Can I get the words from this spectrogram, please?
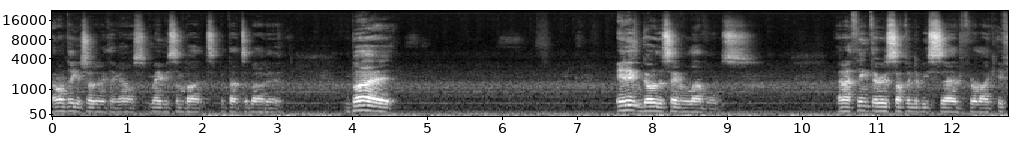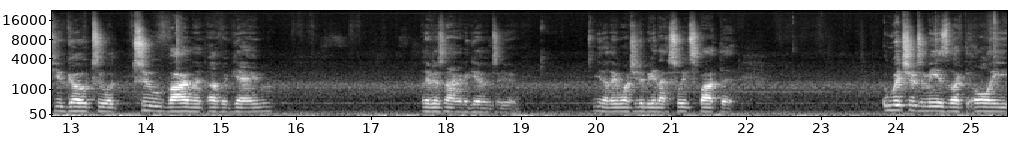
I don't think it showed anything else. Maybe some butts, but that's about it. but it didn't go to the same levels. And I think there is something to be said for like if you go to a too violent of a game, they're just not going to give it to you. You know, they want you to be in that sweet spot that Witcher to me is like the only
